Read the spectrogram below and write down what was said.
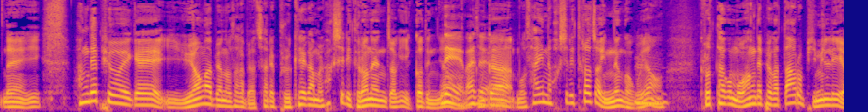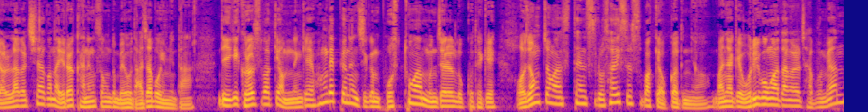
네, 이 황 대표에게 이 유영아 변호사가 몇 차례 불쾌감을 확실히 드러낸 적이 있거든요. 네, 맞아요. 그러니까 뭐 사이는 확실히 틀어져 있는 거고요. 음. 그렇다고 뭐 황 대표가 따로 비밀리에 연락을 취하거나 이럴 가능성도 매우 낮아 보입니다. 근데 이게 그럴 수밖에 없는 게 황 대표는 지금 보수통합 문제를 놓고 되게 어정쩡한 스탠스로 서 있을 수밖에 없거든요. 만약에 우리 공화당을 잡으면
